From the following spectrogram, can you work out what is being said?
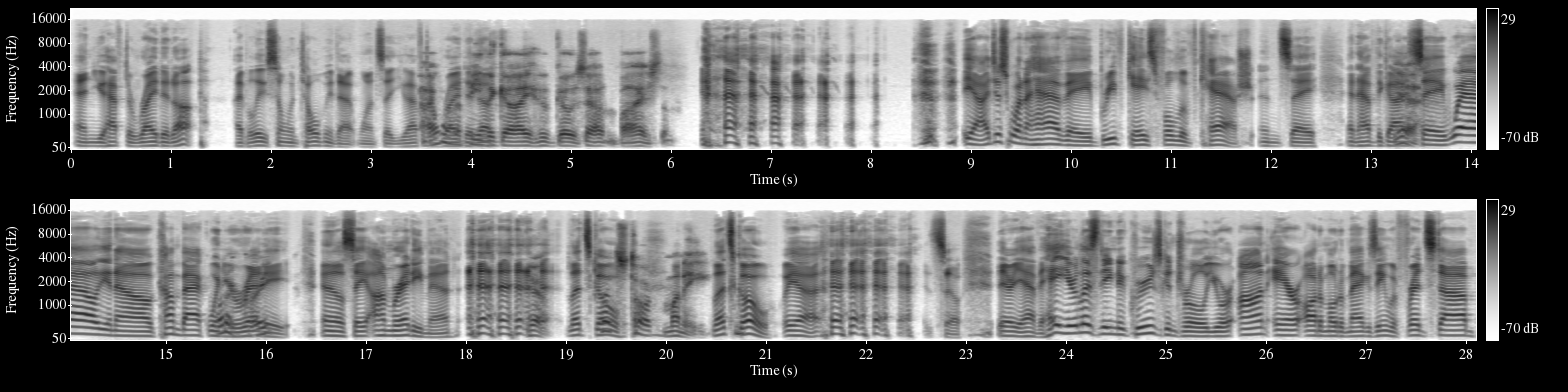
and you have to write it up. I believe someone told me that once that you have to I write it up right to be the guy who goes out and buys them. yeah, I just want to have a briefcase full of cash and say, and have the guy yeah. say, well, you know, come back when what you're ready. And he'll say, I'm ready, man. yeah. Let's go. Let's talk money. Let's go. Yeah. so there you have it. Hey, you're listening to Cruise Control, your on air automotive magazine with Fred Staub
